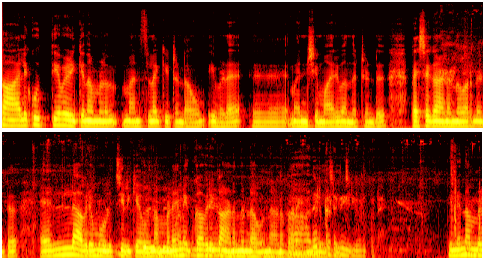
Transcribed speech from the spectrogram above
കാൽ കുത്തിയ വഴിക്ക് നമ്മൾ മനസ്സിലാക്കിയിട്ടുണ്ടാവും. ഇവിടെ മനുഷ്യന്മാർ വന്നിട്ടുണ്ട്. പെശകാണെന്ന് പറഞ്ഞിട്ട് എല്ലാവരും ഒളിച്ചിരിക്കാവും. നമ്മളെയൊക്കെ അവർ കാണുന്നുണ്ടാവും എന്നാണ് പറയുന്നത്. പിന്നെ നമ്മൾ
